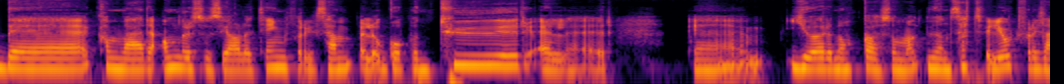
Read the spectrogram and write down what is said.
Det kan være andre sosiale ting, f.eks. å gå på en tur eller øh, gjøre noe som man uansett ville gjort, f.eks.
